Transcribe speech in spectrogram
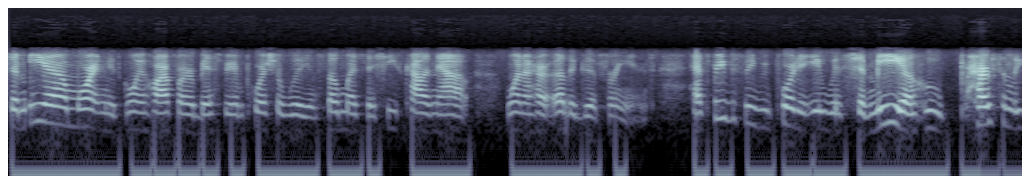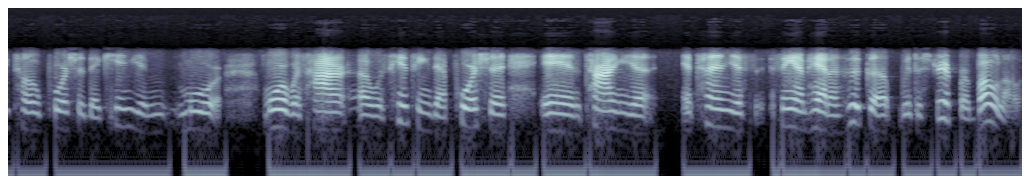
Shamea Morton is going hard for her best friend Porsha Williams so much that she's calling out one of her other good friends. Has previously reported it was Shamea who personally told Porsha that Kenya Moore Moore was high, uh, was hinting that Porsha and Tanya and Tanya Sam had a hookup with a stripper Bolo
